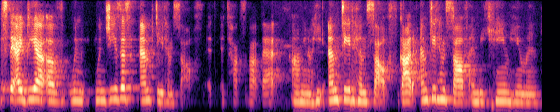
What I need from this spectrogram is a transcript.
it's the idea of when when Jesus emptied himself. It, talks about that. Um, you know, he emptied himself. God emptied himself and became human.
